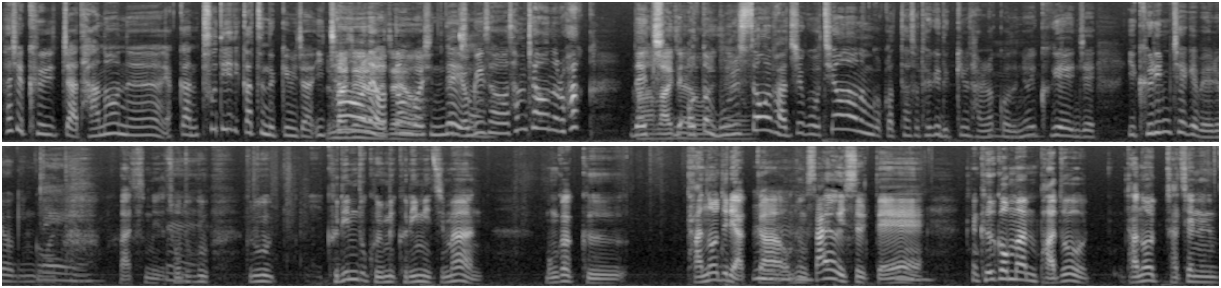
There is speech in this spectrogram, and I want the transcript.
사실 글자 단어는 약간 2D 같은 느낌이잖아요. 2차원의 맞아요, 어떤 맞아요. 것인데 그쵸. 여기서 3차원으로 확 내, 아, 맞아요, 어떤 맞아요. 물성을 가지고 튀어나오는 것 같아서 되게 느낌이 달랐거든요. 그게 이제 이 그림책의 매력인 것 네. 같아요. 맞습니다. 네. 저도 그 그리고 그림도 그림, 그림이지만 뭔가 그 단어들이 아까 음, 음, 엄청 음. 쌓여 있을 때 음. 그냥 그것만 봐도 단어 자체는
